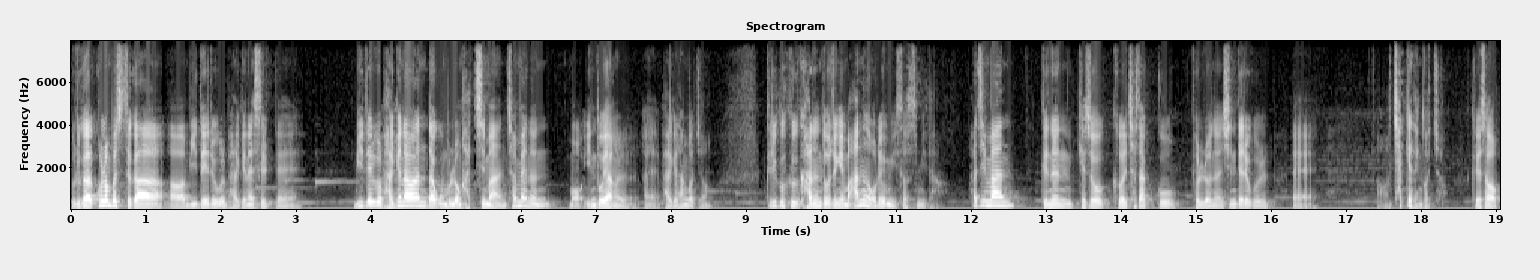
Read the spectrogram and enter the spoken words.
우리가 콜럼버스가 어, 미대륙을 발견했을 때 미대륙을 발견한다고 물론 갔지만 처음에는 뭐 인도양을 예, 발견한 거죠. 그리고 그 가는 도중에 많은 어려움이 있었습니다. 하지만 그는 계속 그걸 찾았고 결론은 신대륙을 예, 어, 찾게 된 거죠. 그래서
